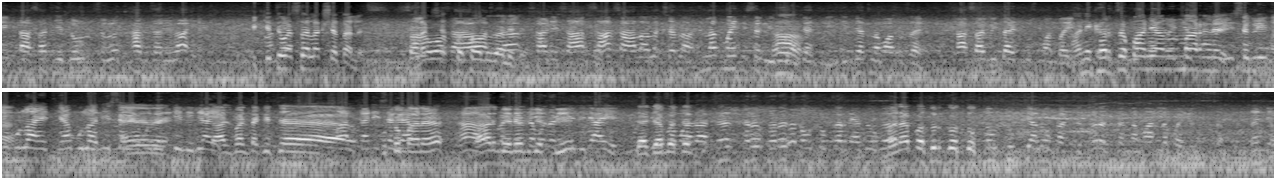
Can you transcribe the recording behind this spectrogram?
एक तासात हे जळून सगळं खाक झालेलं आहे. किती वाजता लक्षात आलं? सहा लक्षात- वाजता सहा चालू झालेलं. साडेसहा सहा सहाला लक्षात ह्यालाच माहिती सगळी हा. जिल्ह्यातली. जिल्ह्यातला माणूस आहे. खासा बीत आहेत उस्मानबाई. आणि घरचं पाणी आणून मारले. ही सगळी जी मुलं आहेत ह्या मुलांनी सगळ्या मदत केलेली आहे. ताजमहल टाकीच्या मालकांनी कुटुंबानं सगळ्या हा, फार मेहनत प्रचंड मदत घेतली. केलेली आहे. त्याच्याबद्दल- समाजाचं खरोखरच कौतुक करण्याजोगं मनापासून कौतुक. कौतुक त्या लोकांचं. खरंच त्यांना मानलं पाहिजे. धन्यवाद.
